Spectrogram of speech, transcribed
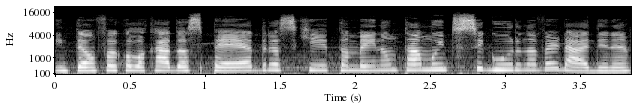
Então foi colocado as pedras, que também não está muito seguro, na verdade, né?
